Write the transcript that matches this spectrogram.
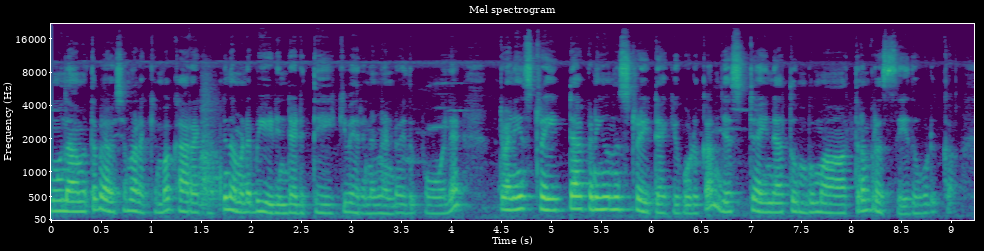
മൂന്നാമത്തെ പ്രാവശ്യം വളയ്ക്കുമ്പോൾ കറക്റ്റ് നമ്മുടെ ബീഡിന്റെ അടുത്തേക്ക് വരണം കണ്ടോ? ഇതുപോലെ വേണമെങ്കിൽ സ്ട്രെയിറ്റ് ആക്കണമെങ്കിൽ ഒന്ന് സ്ട്രെയിറ്റ് ആക്കി കൊടുക്കാം. ജസ്റ്റ് അതിന്റെ ആ തുമ്പ് മാത്രം പ്രസ് ചെയ്ത് കൊടുക്കുക.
